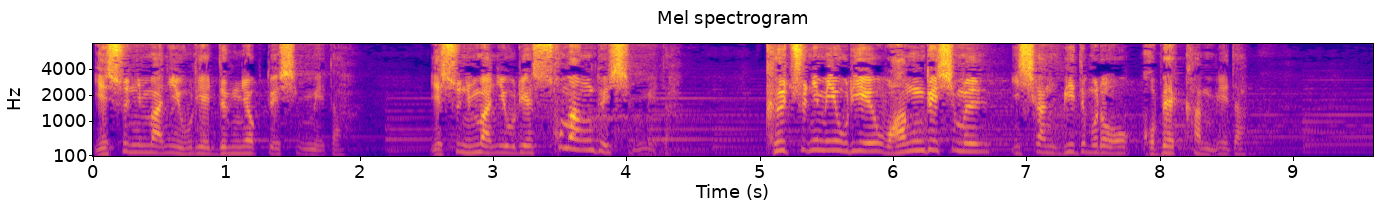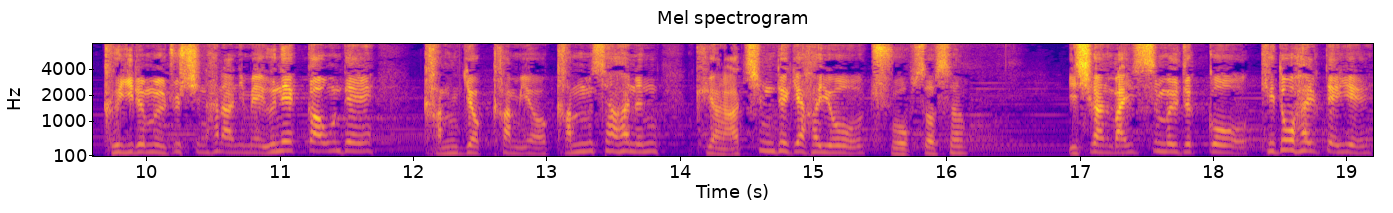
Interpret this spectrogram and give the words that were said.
예수님만이 우리의 능력 되십니다. 예수님만이 우리의 소망 되십니다. 그 주님이 우리의 왕 되심을 이 시간 믿음으로 고백합니다. 그 이름을 주신 하나님의 은혜 가운데 감격하며 감사하는 귀한 아침 되게 하여 주옵소서. 이 시간 말씀을 듣고 기도할 때에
